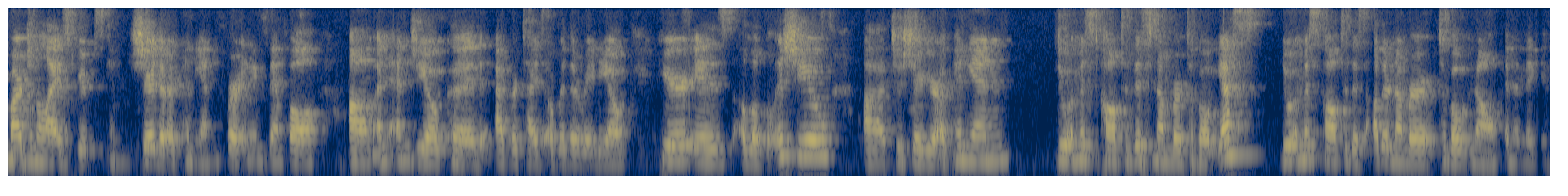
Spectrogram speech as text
marginalized groups can share their opinion. For an example, um, an NGO could advertise over the radio, here is a local issue uh, to share your opinion, do a missed call to this number to vote yes, do a missed call to this other number to vote no, and then they can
